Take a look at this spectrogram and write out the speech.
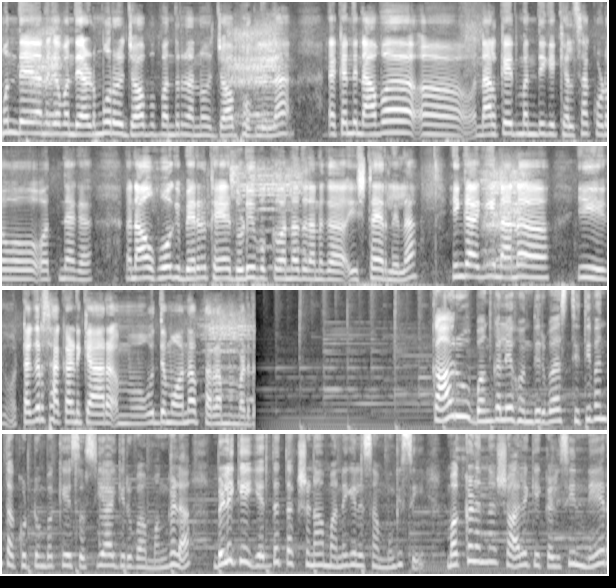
ಮುಂದೆ ನನಗೆ ಒಂದು ಎರಡು ಮೂರು ಜಾಬ್ ಬಂದರೂ ನಾನು ಜಾಬ್ ಹೋಗಲಿಲ್ಲ. ಯಾಕಂದ್ರೆ ನಾವು ನಾಲ್ಕೈದು ಮಂದಿಗೆ ಕೆಲಸ ಕೊಡೋ ಹೊತ್ನ್ಯಾಗ ನಾವು ಹೋಗಿ ಬೇರೆಯವ್ರ ಕೈಯಾಗ ದುಡಿಬೇಕು ಅನ್ನೋದು ನನಗೆ ಇಷ್ಟ ಇರಲಿಲ್ಲ. ಹೀಗಾಗಿ ನಾನು ಈ ಟಗರ್ ಸಾಕಾಣಿಕೆ ಆರ, ಉದ್ಯಮವನ್ನು ಪ್ರಾರಂಭ ಮಾಡಿದೆ. ಕಾರು ಬಂಗಲೆ ಹೊಂದಿರುವ ಸ್ಥಿತಿವಂತ ಕುಟುಂಬಕ್ಕೆ ಸೊಸೆಯಾಗಿರುವ ಮಂಗಳ ಬೆಳಿಗ್ಗೆ ಎದ್ದ ತಕ್ಷಣ ಮನೆಗೆಲಸ ಮುಗಿಸಿ ಮಕ್ಕಳನ್ನ ಶಾಲೆಗೆ ಕಳಿಸಿ ನೇರ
